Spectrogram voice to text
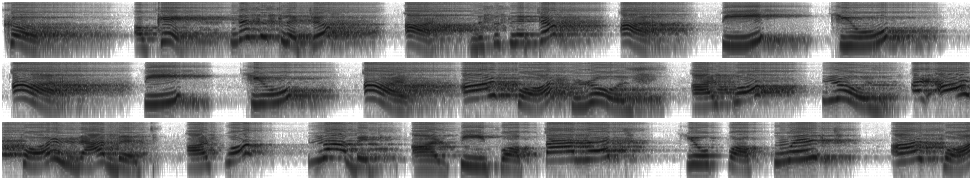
Curve. Okay, this is letter R. This is letter R. P, Q, R. P, Q, R. R for rose. R for rose. And R for rabbit. R for rabbit. R P for parrot. Q for quilt. R for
